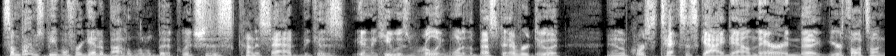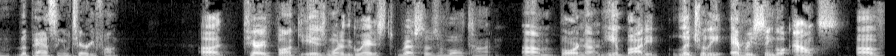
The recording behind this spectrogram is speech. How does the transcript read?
sometimes people forget about a little bit, which is kind of sad because you know he was really one of the best to ever do it, and of course, Texas guy down there. And uh, your thoughts on the passing of Terry Funk? uh, Terry Funk is one of the greatest wrestlers of all time, um, bar none. He embodied literally every single ounce of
